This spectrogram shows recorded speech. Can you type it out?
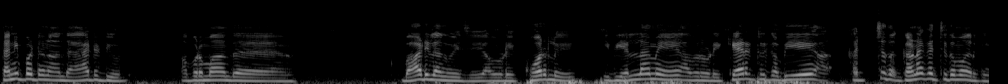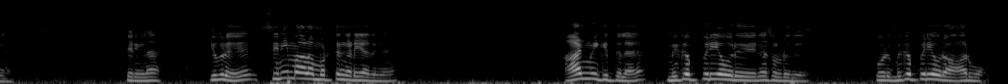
தனிப்பட்ட அந்த ஆட்டிடியூட் அப்புறமா அந்த பாடி லாங்குவேஜ் அவருடைய குரல் இது எல்லாமே அவருடைய கேரக்டருக்கு அப்படியே கச்சித கனகச்சிதமாக இருக்குங்க. சரிங்களா? இவர் சினிமாவில் மட்டும் கிடையாதுங்க. ஆன்மீகத்தில் மிகப்பெரிய ஒரு என்ன சொல்கிறது ஒரு மிகப்பெரிய ஒரு ஆர்வம்.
